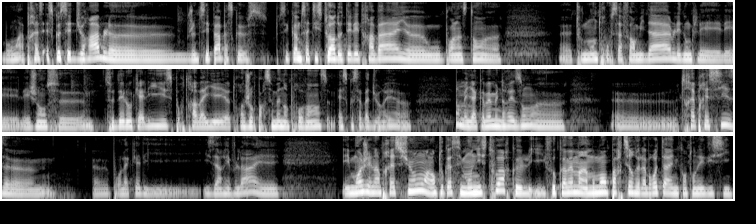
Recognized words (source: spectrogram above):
Bon, après, est-ce que c'est durable? Euh, Je ne sais pas, parce que c'est comme cette histoire de télétravail euh, où pour l'instant euh, tout le monde trouve ça formidable et donc les, gens se, se, délocalisent pour travailler trois jours par semaine en province. Est-ce que ça va durer Mais il y a quand même une raison très précise pour laquelle ils, arrivent là et. Moi, j'ai l'impression, en tout cas, c'est mon histoire, qu'il faut quand même à un moment partir de la Bretagne quand on est d'ici.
